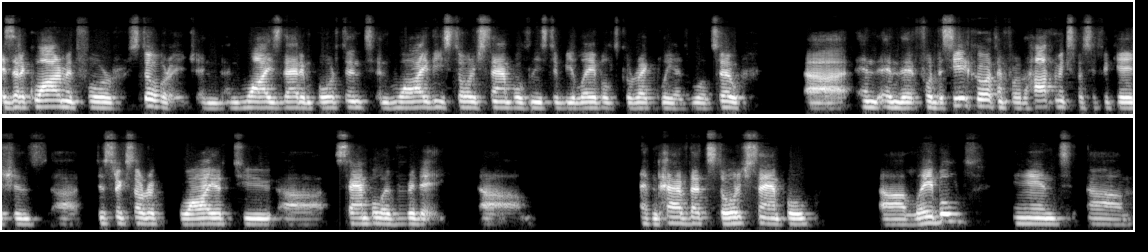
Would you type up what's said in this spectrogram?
is the requirement for storage and, and why is that important and why these storage samples needs to be labeled correctly as well. So uh, and, and the, for the seal coat and for the hot mix specifications, uh, districts are required to uh, sample every day um, and have that storage sample uh, labeled and um,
